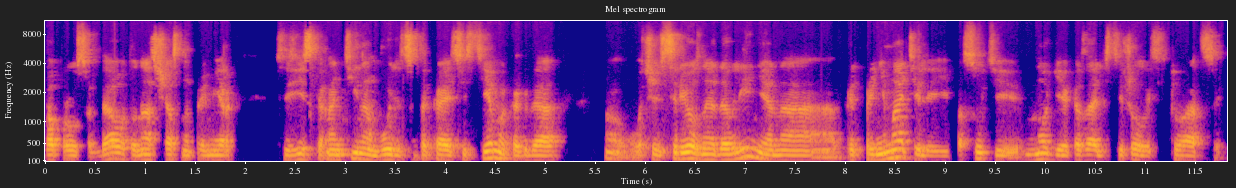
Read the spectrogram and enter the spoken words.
вопросах. Да, вот у нас сейчас, например, в связи с карантином вводится такая система, когда очень серьезное давление на предпринимателей, и, по сути, многие оказались в тяжелой ситуации.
